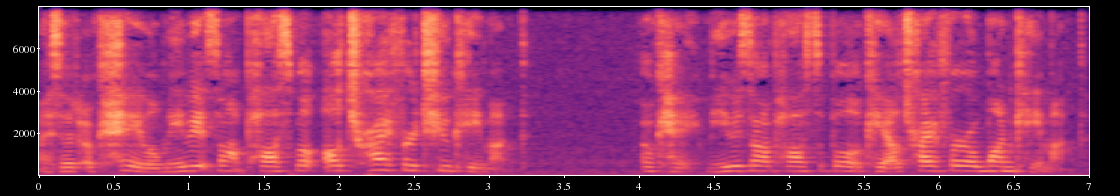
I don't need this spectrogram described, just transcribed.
I said, okay, well, maybe it's not possible. I'll try for a 2K month. Okay, maybe it's not possible. Okay, I'll try for a 1K month.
